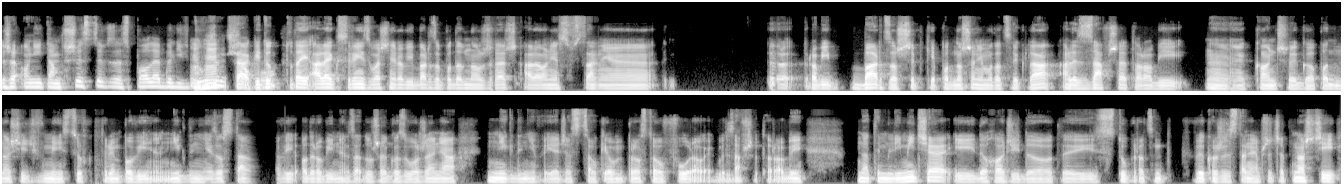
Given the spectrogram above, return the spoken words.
że oni tam wszyscy w zespole byli w mhm, dużym szoku. Tak, i tu, tutaj Alex Rins właśnie robi bardzo podobną rzecz, ale on jest w stanie robi bardzo szybkie podnoszenie motocykla, ale zawsze to robi, e, kończy go podnosić w miejscu, w którym powinien. Nigdy nie zostawi odrobinę za dużego złożenia, nigdy nie wyjedzie z całkiem prostą furą, jakby zawsze to robi na tym limicie i dochodzi do tej 100% wykorzystania przyczepności,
